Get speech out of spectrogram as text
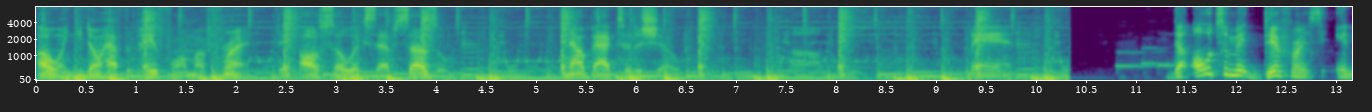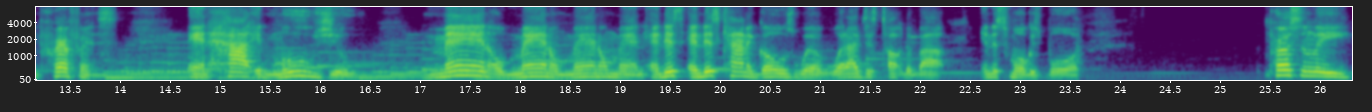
Oh, and you don't have to pay for them up front. They also accept Sezzle. Now back to the show. Um, man, the ultimate difference in preference and how it moves you man oh man oh man oh man and this and this kind of goes with what i just talked about in the smorgasbord personally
